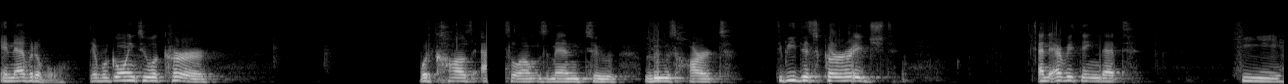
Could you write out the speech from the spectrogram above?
inevitable, they were going to occur, would cause Absalom's men to lose heart, to be discouraged, and everything that he,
